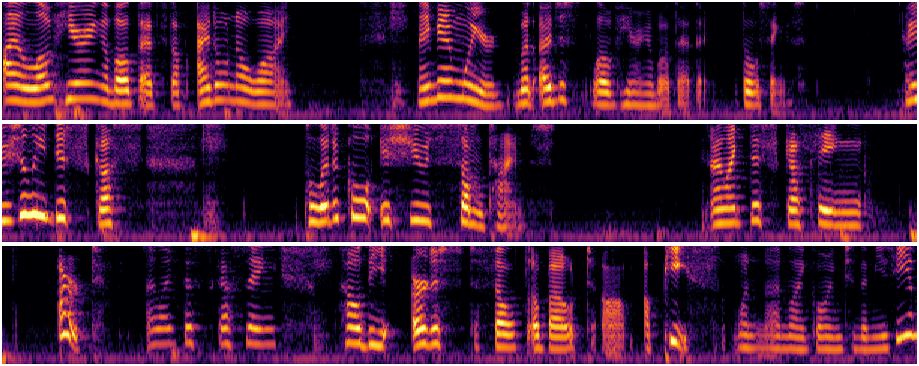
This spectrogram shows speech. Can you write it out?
I love hearing about that stuff. I don't know why. Maybe I'm weird, but I just love hearing about that thing, those things. I usually discuss political issues sometimes. I like discussing art I like discussing how the artist felt about um, a piece when I'm like going to the museum.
